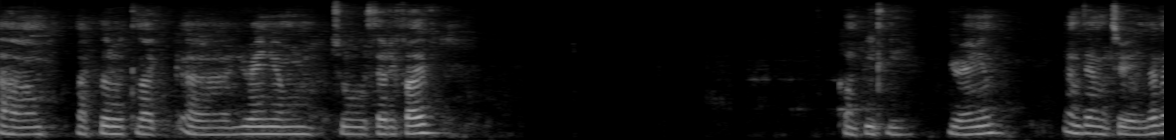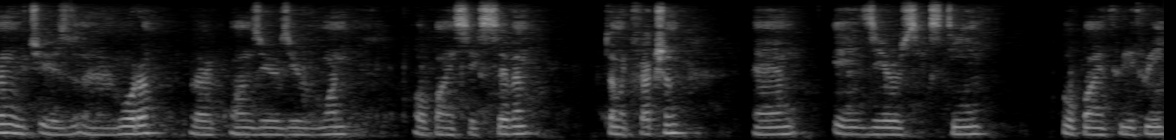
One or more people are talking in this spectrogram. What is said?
um, I put like uh, uranium 235 completely uranium and then material 11 which is uh, water like 1001 0.67 atomic fraction and 8016 0.33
